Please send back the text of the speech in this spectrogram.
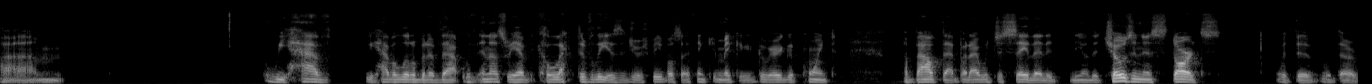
um we have we have a little bit of that within us. We have collectively as the jewish people. So i think you're making a very good point about that. But i would just say that it you know the chosenness starts with the with our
